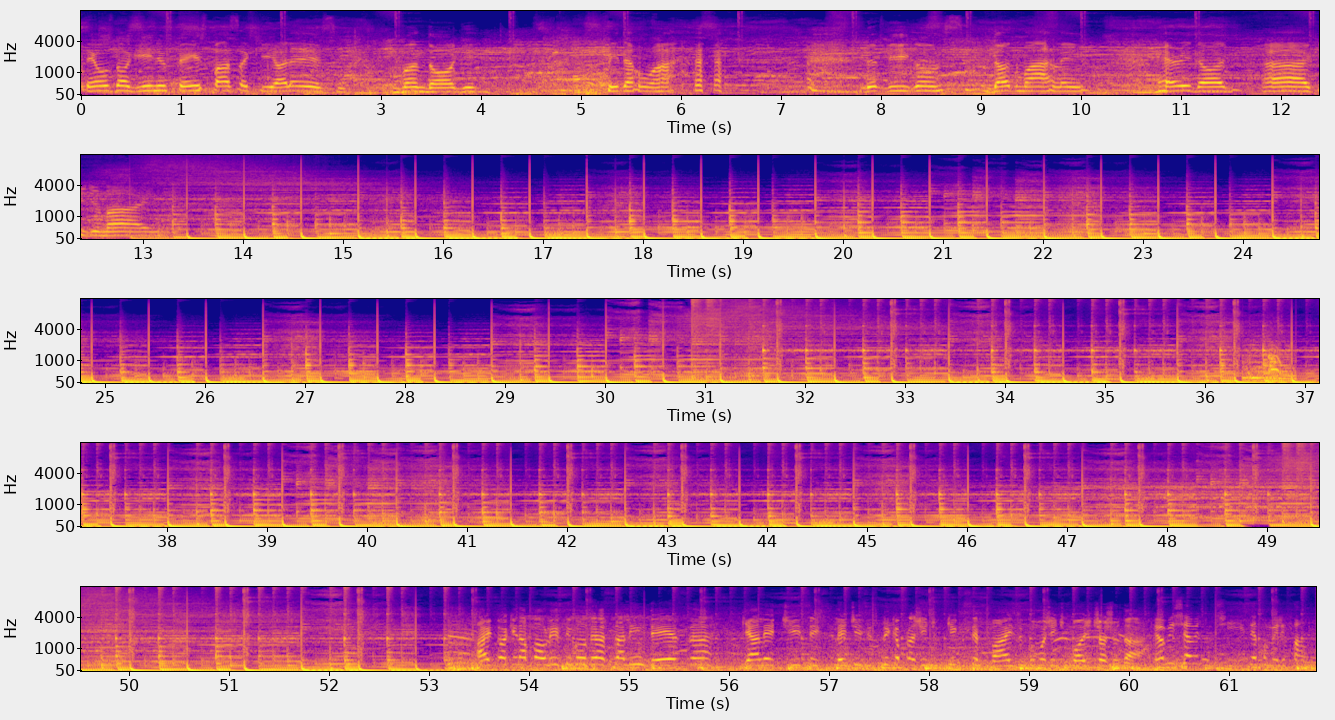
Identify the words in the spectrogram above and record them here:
Até os doguinhos tem espaço aqui, olha esse. Van Dog. Pida Juan. The Beagles. Dog Marley. Harry Dog. Ah, que demais. Na Paulista encontrei essa lindeza que é a Letícia. Letícia, explica pra gente o que, que você faz e como a gente pode te ajudar. Eu me chamo Letícia, como ele falou.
